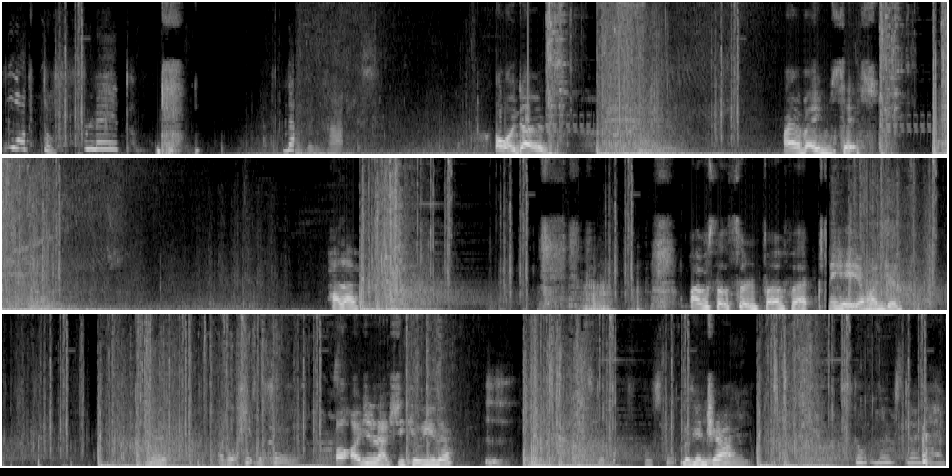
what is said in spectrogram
What the flip? Nothing hacks. Oh, I don't. I have aim assist. Hello. I was not so perfect. I hit you 100. No, I got hit before. Oh, I didn't actually kill you there. Oh, stop Look in chat. me. Stop no scoping.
